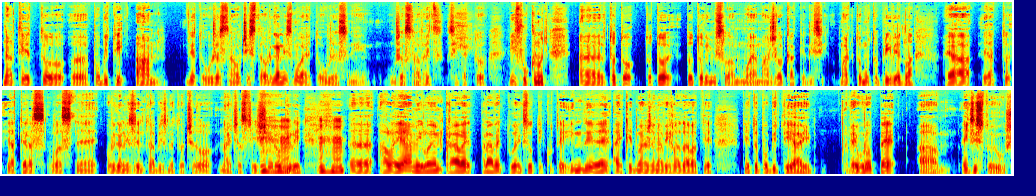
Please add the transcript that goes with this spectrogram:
na tieto uh, pobyty a je to úžasná očista organizmu a je to úžasný, úžasná vec si takto vyfúknuť. Uh, toto, toto, toto vymyslela moja manželka, kedy si ma k tomuto priviedla a ja, ja, to, ja teraz vlastne organizujem to, aby sme to čo najčastejšie mm-hmm. robili, mm-hmm. Ale ja milujem práve, práve tú exotiku tej Indie, aj keď moja žena vyhľadáva tie, tieto pobyty aj v Európe a existujú už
